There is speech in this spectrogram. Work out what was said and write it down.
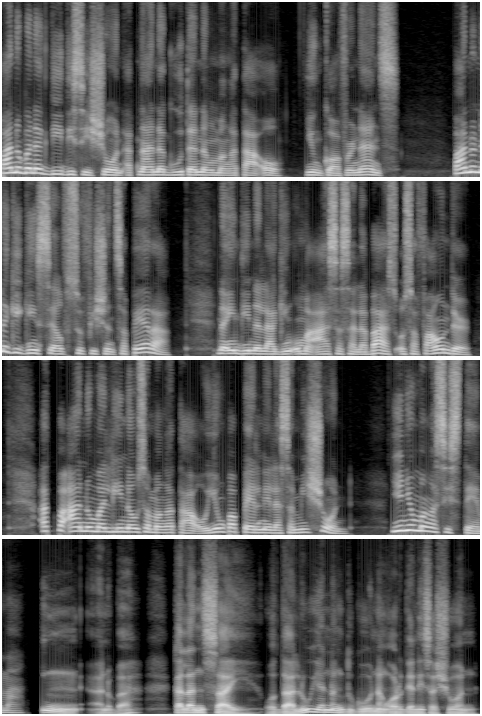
Paano ba nagdidesisyon at nanagutan ng mga tao? Yung governance. Paano nagiging self-sufficient sa pera? Na hindi na laging umaasa sa labas o sa founder? At paano malinaw sa mga tao yung papel nila sa misyon? Yun yung mga sistema. ing, ano ba, kalansay o daluyan ng dugo ng organisasyon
